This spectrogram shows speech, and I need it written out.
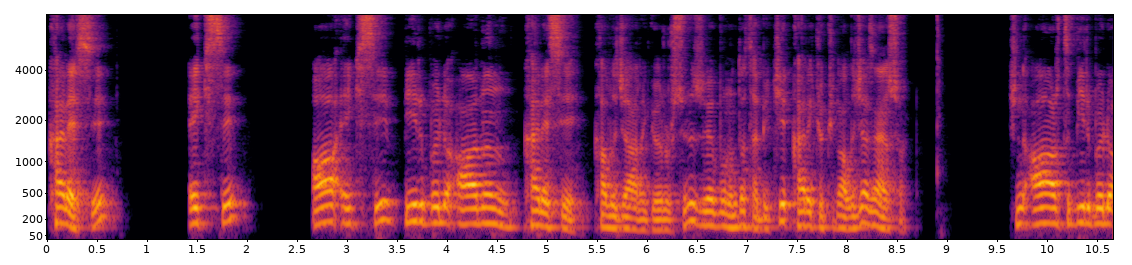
karesi eksi a eksi 1 bölü a'nın karesi kalacağını görürsünüz. Ve bunun da tabii ki kare kökünü alacağız en son. Şimdi a artı 1 bölü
